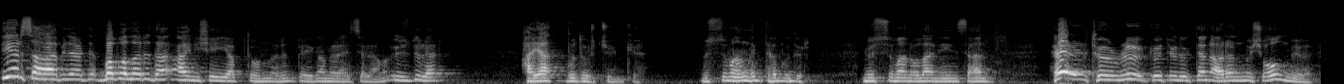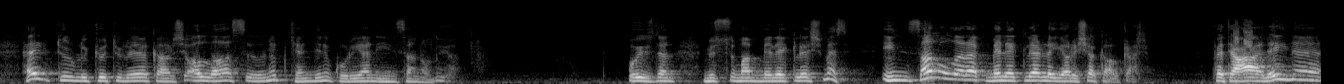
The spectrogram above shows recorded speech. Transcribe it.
Diğer sahabiler de babaları da aynı şeyi yaptı onların Peygamber aleyhisselama. Üzdüler. Hayat budur çünkü. Müslümanlık da budur. Müslüman olan insan her türlü kötülükten arınmış olmuyor. Her türlü kötülüğe karşı Allah'a sığınıp kendini koruyan insan oluyor. O yüzden Müslüman melekleşmez. İnsan olarak meleklerle yarışa kalkar. فَتَعَالَيْنَا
